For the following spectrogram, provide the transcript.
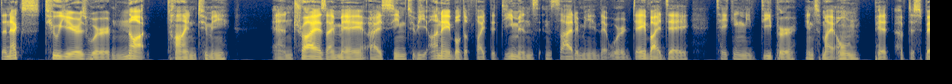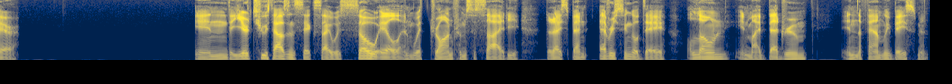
The next two years were not kind to me, and try as I may, I seemed to be unable to fight the demons inside of me that were day by day taking me deeper into my own pit of despair. In the year 2006, I was so ill and withdrawn from society that I spent every single day alone in my bedroom in the family basement.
